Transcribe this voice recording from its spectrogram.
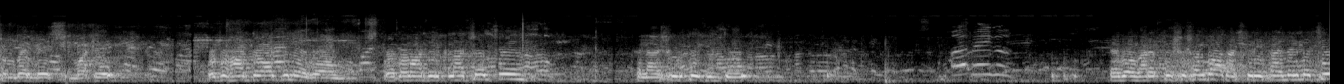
সুন্দর ম্যাচ মাঠে উপহার দেওয়ার জন্য এবং প্রথমার্ধের খেলা চলছে। খেলা শুরুতে কিন্তু এবং আরেকটি সুসংবাদ, আজকের এই ফাইনাল ম্যাচে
